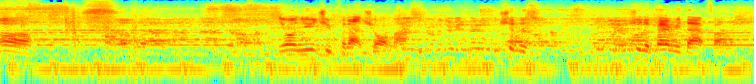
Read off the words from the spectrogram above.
Ah. You're on YouTube for that shot, man. You should have should have buried that, fam.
